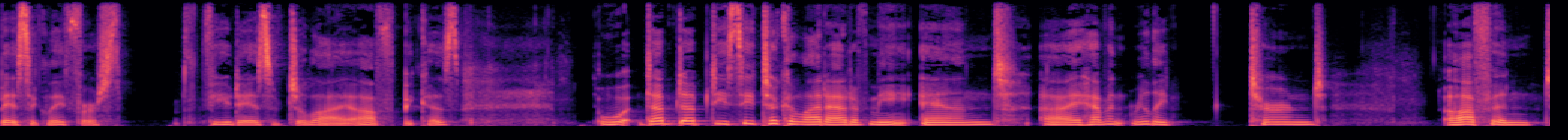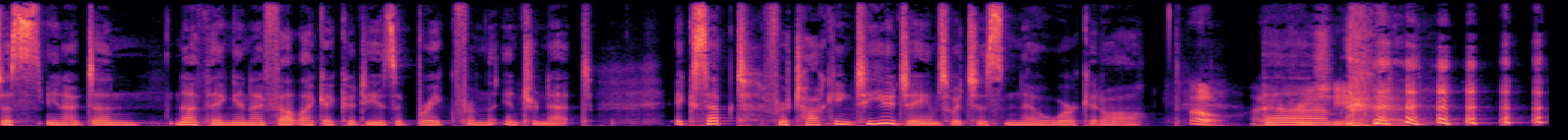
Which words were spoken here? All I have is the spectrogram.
basically first few days of July off because WWDC took a lot out of me, and I haven't really turned off and just you know done nothing, and I felt like I could use a break from the internet except for talking to you, James, which is no work at all. Oh, I appreciate um, that.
